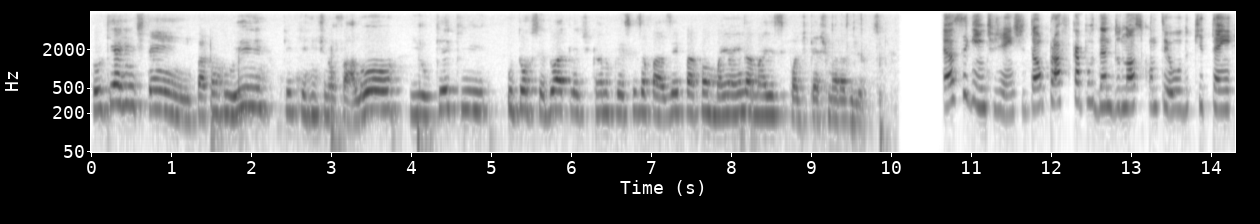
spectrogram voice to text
o que a gente tem para concluir? O que, que a gente não falou? E o que, que o torcedor atleticano precisa fazer para acompanhar ainda mais esse podcast maravilhoso? É o seguinte, gente. Então, para ficar por dentro do nosso conteúdo que tem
